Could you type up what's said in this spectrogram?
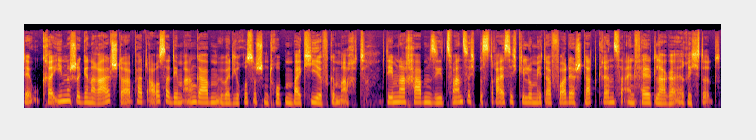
Der ukrainische Generalstab hat außerdem Angaben über die russischen Truppen bei Kiew gemacht. Demnach haben sie 20 bis 30 Kilometer vor der Stadtgrenze ein Feldlager errichtet.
